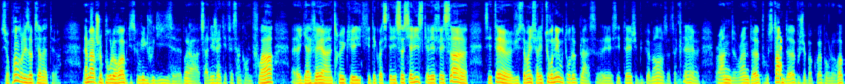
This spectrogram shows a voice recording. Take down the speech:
surprendre les observateurs. La marche pour l'Europe, qu'est-ce que vous voulez que je vous dise? Voilà, ça a déjà été fait 50 fois. Il y avait un truc, c'était quoi? C'était les socialistes qui avaient fait ça euh, c'était euh, justement, il fallait tourner autour de place. C'était, je sais plus comment ça s'appelait, euh, round, round up ou stand up, ou je sais pas quoi pour l'Europe.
